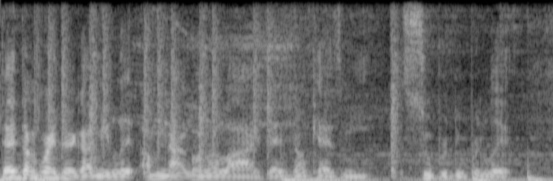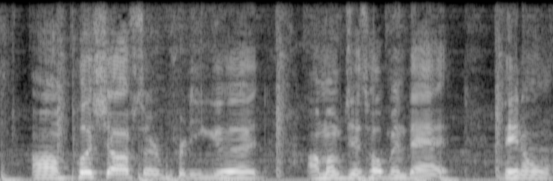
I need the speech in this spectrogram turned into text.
That dunk right there got me lit. I'm not gonna lie. That dunk has me super duper lit. Um, push offs are pretty good. Um, I'm just hoping that they don't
